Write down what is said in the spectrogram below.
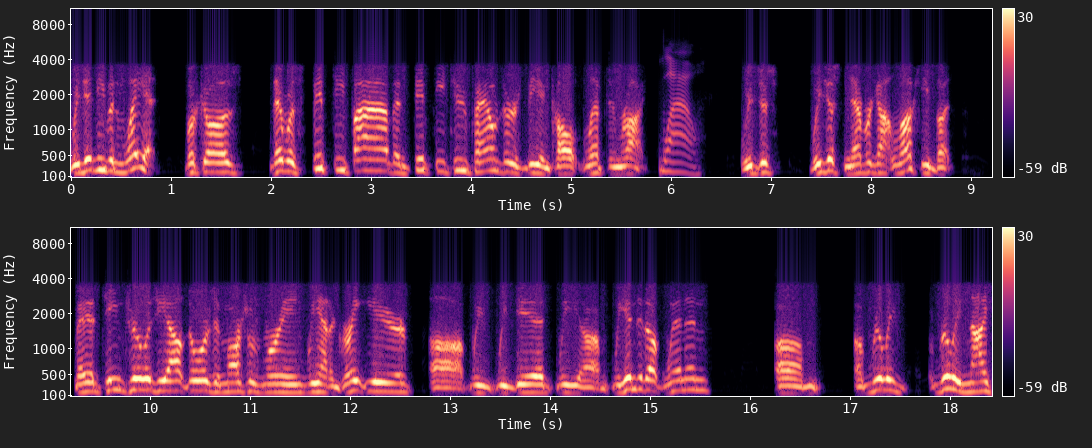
We didn't even weigh it because there was 55 and 52 pounders being caught left and right. Wow. We just we just never got lucky. But man, Team Trilogy Outdoors and Marshalls Marine, we had a great year. Uh, we we did. We um, we ended up winning um, a really really nice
